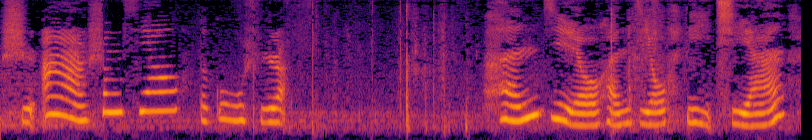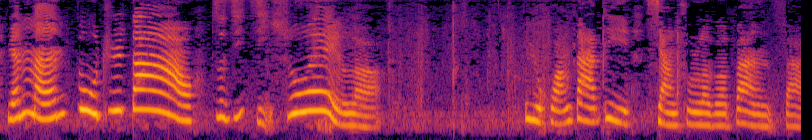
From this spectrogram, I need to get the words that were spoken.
十二生肖的故事》。很久很久以前，人们不知道王大帝想出了个办法，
